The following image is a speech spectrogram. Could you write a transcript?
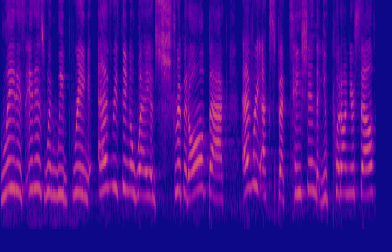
Ladies, it is when we bring everything away and strip it all back, every expectation that you've put on yourself,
